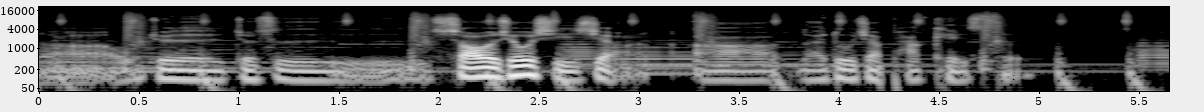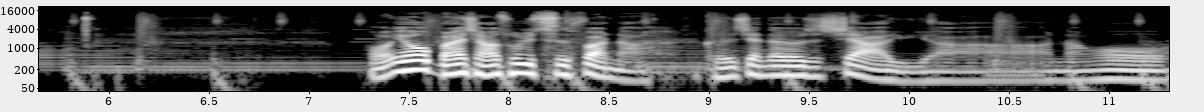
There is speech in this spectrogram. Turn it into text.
那我觉得就是稍微休息一下啊，来录一下 podcast。哦，因为我本来想要出去吃饭呐，可是现在又是下雨啊，然后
